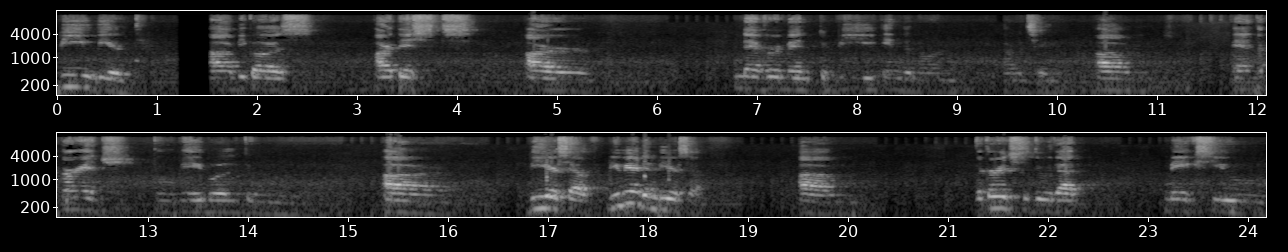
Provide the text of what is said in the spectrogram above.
be weird. Uh, because artists are never meant to be in the norm, I would say. Um, and the courage to be able to uh, be yourself, be weird and be yourself. Um, the courage to do that makes you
